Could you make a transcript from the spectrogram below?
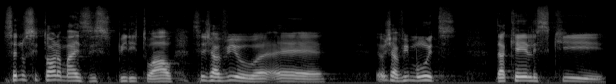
Você não se torna mais espiritual. Você já viu? É, é eu já vi muitos daqueles que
